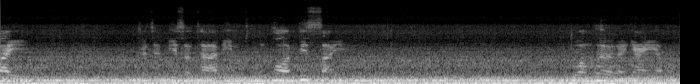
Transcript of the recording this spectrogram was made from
ฟ ก็จะมีสถานีอุทุมพรพิสัย ตัวอำเภอก็ใหญ่ครับผม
